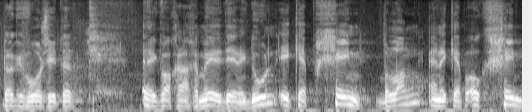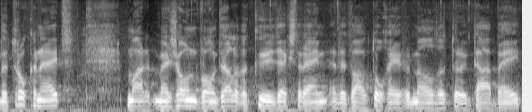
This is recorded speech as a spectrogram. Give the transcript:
Dank u voorzitter. Ik wil graag een mededeling doen. Ik heb geen belang en ik heb ook geen betrokkenheid. Maar mijn zoon woont wel op het Curidex-terrein. En dat wou ik toch even melden dat ik daarbij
